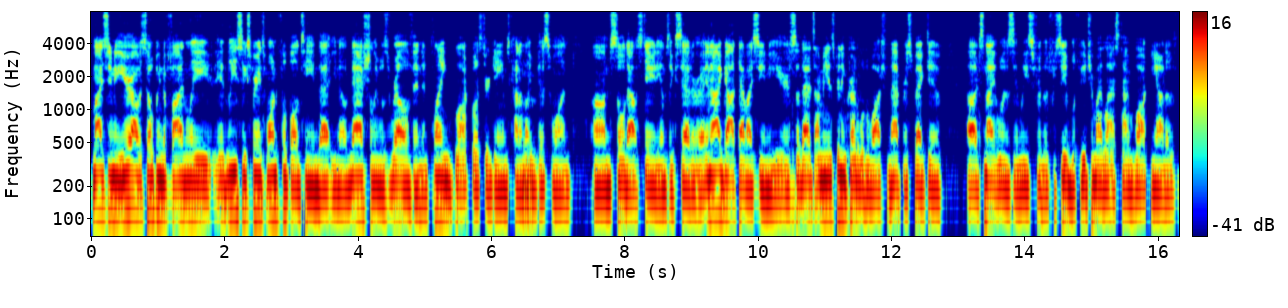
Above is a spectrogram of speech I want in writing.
my senior year. I was hoping to finally at least experience one football team that you know nationally was relevant and playing blockbuster games, kind of like this one, um, sold out stadiums, etc. And I got that my senior year. So that's, I mean, it's been incredible to watch from that perspective. Uh, tonight was at least for the foreseeable future my last time walking out of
